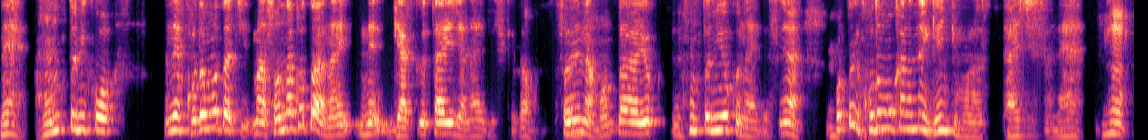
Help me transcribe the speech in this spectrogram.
ね、本当にこう、ね、子供たち、まあそんなことはない、ね、虐待じゃないですけど、そういうのは本当はよく、本当に良くないですがうん、本当に子供からね、元気もらうって大事ですよね。ね。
